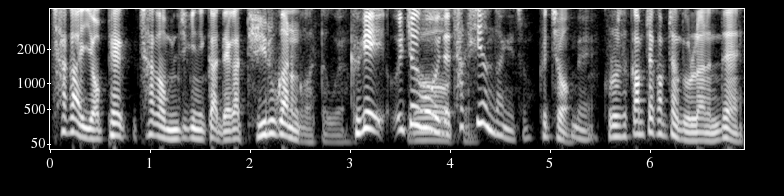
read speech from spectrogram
차가 옆에 차가 움직이니까 내가 뒤로 가는 것 같다고요. 그게 일종의 보면 이제 이렇게. 착시 현상이죠. 그렇죠. 네. 그래서 깜짝깜짝 놀라는데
